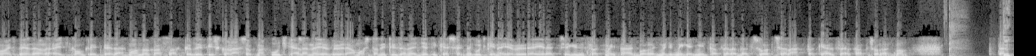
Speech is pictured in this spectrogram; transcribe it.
vagy például egy konkrét példát mondok, a szakközépiskolásoknak úgy kellene jövőre, a mostani 11-eseknek úgy kéne jövőre érettségi szakmai tárgyból, hogy mondjuk még egy mintafeladat sort se láttak ezzel kapcsolatban. Tök,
